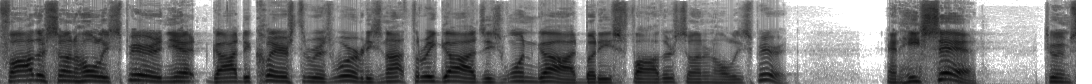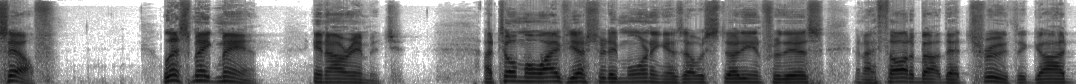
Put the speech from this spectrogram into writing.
Father, Son, Holy Spirit, and yet God declares through His Word He's not three gods, He's one God, but He's Father, Son, and Holy Spirit. And He said to Himself, Let's make man in our image. I told my wife yesterday morning as I was studying for this, and I thought about that truth that God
